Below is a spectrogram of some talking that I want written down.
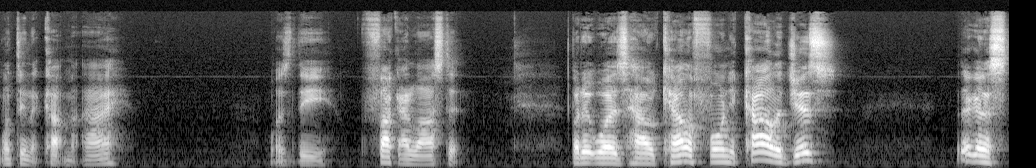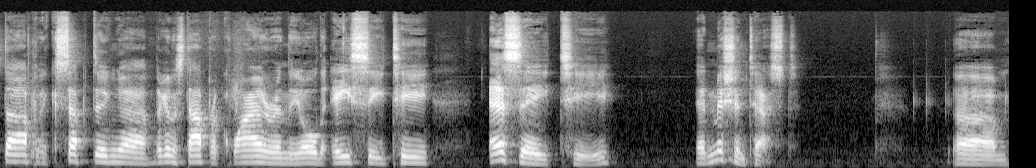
one thing that caught my eye was the fuck I lost it, but it was how California colleges they're gonna stop accepting. Uh, they're gonna stop requiring the old ACT, SAT admission test. Um,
